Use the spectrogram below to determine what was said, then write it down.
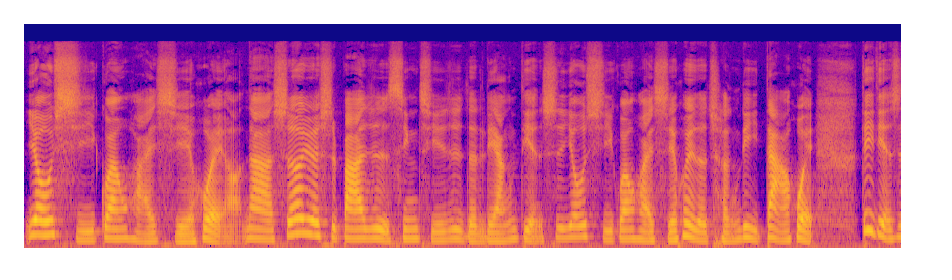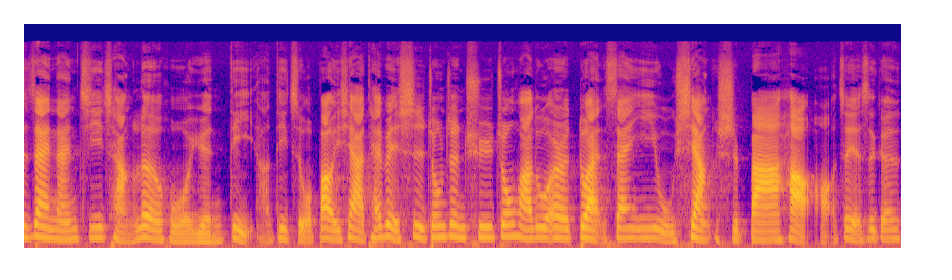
优习关怀协会啊，那十二月十八日星期日的两点是优习关怀协会的成立大会，地点是在南机场乐活园地啊。地址我报一下：台北市中正区中华路二段三一五巷十八号。哦，这也是跟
